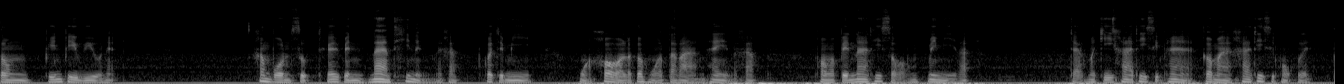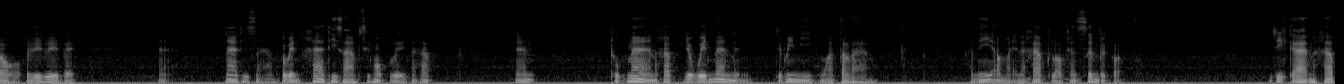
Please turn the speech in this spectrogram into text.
ตรง Print Preview เนี่ย ข้างบนสุดก็จะเป็นหน้าที่ 1 นะครับ ก็จะมีหัวข้อแล้วก็หัวตารางให้นะครับ พอมาเป็นหน้าที่ 2 ไม่มีละ จากเมื่อกี้ค่าที่ 15 ก็มาค่าที่ 16 เลย ต่อไปเรื่อย ๆ เลย หน้าที่ 3 ก็เป็นค่าที่ 36 เลยนะครับดังนั้นทุกหน้านะครับ ยกเว้นหน้า 1 จะไม่มีหัวตาราง อันนี้เอาใหม่นะครับ เรา cancel ไปก่อน วิธีการนะครับ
